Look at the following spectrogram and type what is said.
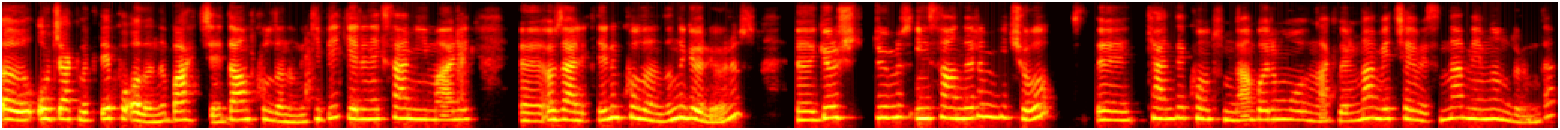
ağıl, ocaklık, depo alanı, bahçe, dam kullanımı gibi geleneksel mimari e, özelliklerin kullanıldığını görüyoruz. E, görüştüğümüz insanların birçoğu e, kendi konutundan, barınma olanaklarından ve çevresinden memnun durumda.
